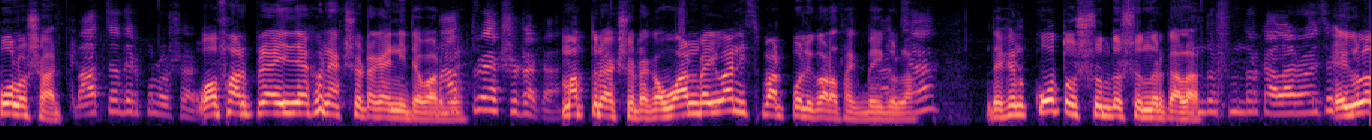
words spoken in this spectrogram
পোলো শার্ট বাচ্চাদের পোলো শার্ট অফার প্রাইস এখন একশো টাকায় নিতে পারবে। মাত্র একশো টাকা। মাত্র একশো টাকা। One by one smart poly করা থাকবে এগুলো। আচ্ছা। দেখেন কত সুন্দর সুন্দর কালার সুন্দর সুন্দর কালার রয়েছে। এগুলো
